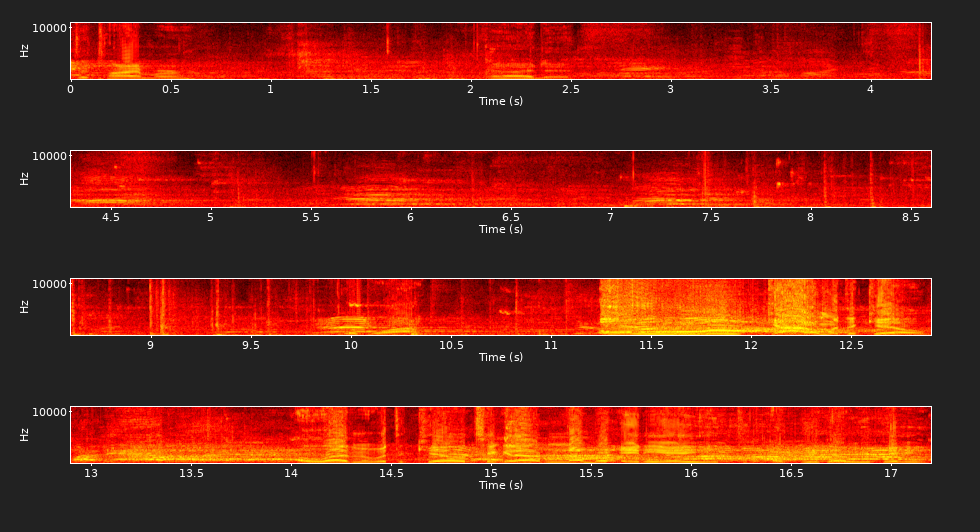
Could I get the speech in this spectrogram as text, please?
Hit the timer? and I did. Good block. Oh, got him with the kill. 11 with the kill. Take it out number 88 of UWP.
